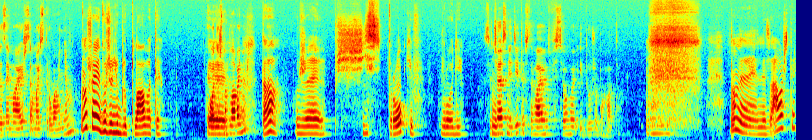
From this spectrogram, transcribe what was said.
е, займаєшся майструванням? Ну, що я дуже люблю плавати. Ходиш Е, на плавання? Так, вже 6 років вроді. Сучасні діти встигають всього і дуже багато. Ну, не, не завжди.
